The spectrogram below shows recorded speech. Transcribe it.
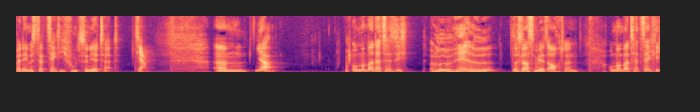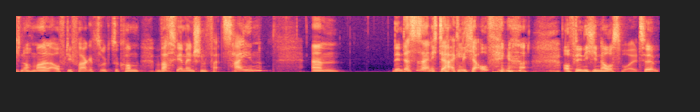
bei dem es tatsächlich funktioniert hat. Tja. Ähm, ja. Um aber tatsächlich das lassen wir jetzt auch drin. Um aber tatsächlich nochmal auf die Frage zurückzukommen, was wir Menschen verzeihen, ähm, denn das ist eigentlich der eigentliche Aufhänger, auf den ich hinaus wollte.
